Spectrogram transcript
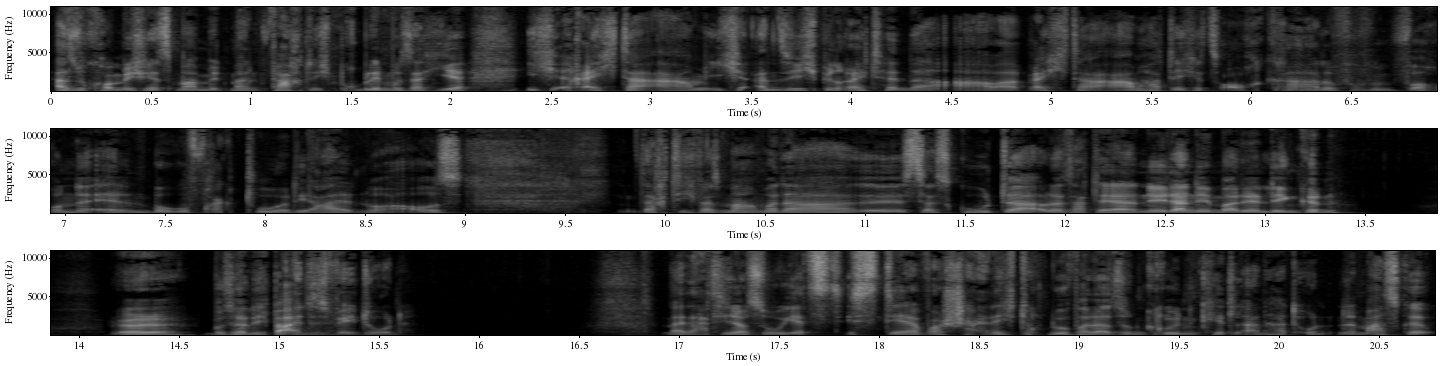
also komme ich jetzt mal mit meinen fachlichen Problemen und sage, hier, ich rechter Arm, ich an sich bin Rechtshänder, aber rechter Arm hatte ich jetzt auch gerade vor fünf Wochen eine Ellenbogenfraktur, die halten noch aus dachte ich, was machen wir da? Ist das gut da? Oder sagt er, nee, dann nehmen wir den linken. muss ja nicht beides wehtun. Dann dachte ich noch so, jetzt ist der wahrscheinlich doch nur, weil er so einen grünen Kittel anhat und eine Maske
